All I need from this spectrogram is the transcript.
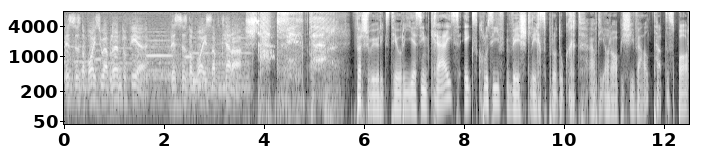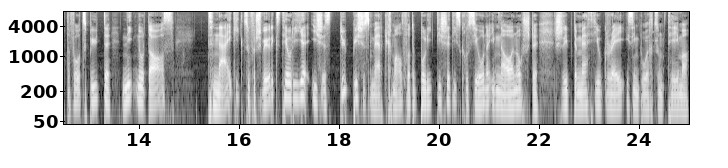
This is the voice you have learned to fear. This is the voice of terror. Stadtfilter. Verschwörungstheorien sind kein exklusiv westliches Produkt. Auch die arabische Welt hat ein paar davon zu bieten. Nicht nur das. Die Neigung zu Verschwörungstheorien ist ein typisches Merkmal der politischen Diskussionen im Nahen Osten, schreibt Matthew Gray in seinem Buch zum Thema.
